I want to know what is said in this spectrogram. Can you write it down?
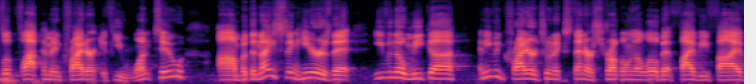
flip flop him and Kreider if you want to. Um, but the nice thing here is that even though Mika and even Kreider to an extent are struggling a little bit 5v5,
